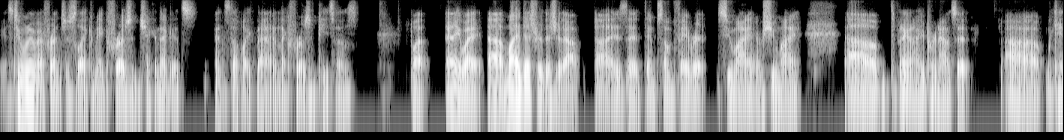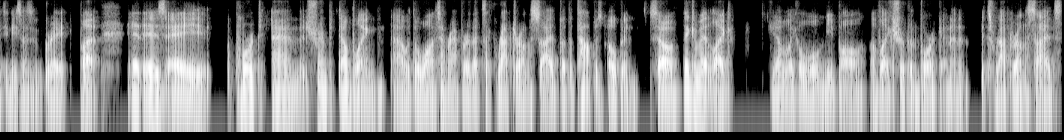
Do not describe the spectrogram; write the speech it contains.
I guess too many of my friends just like make frozen chicken nuggets and stuff like that, and like frozen pizzas. But anyway, uh, my dish for dish it out uh, is a dim sum favorite, sumai or shumai, uh, depending on how you pronounce it. Uh, Cantonese isn't great, but it is a pork and shrimp dumpling uh, with a wonton wrapper that's like wrapped around the side, but the top is open. So think of it like you have like a little meatball of like shrimp and pork, and then it's wrapped around the sides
